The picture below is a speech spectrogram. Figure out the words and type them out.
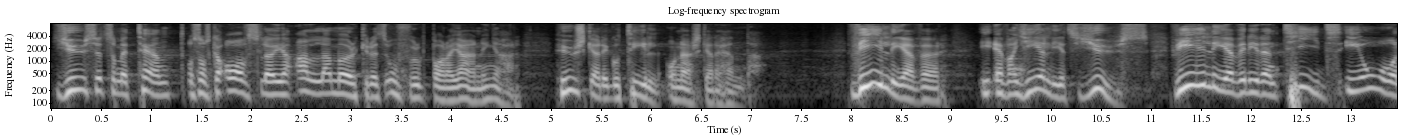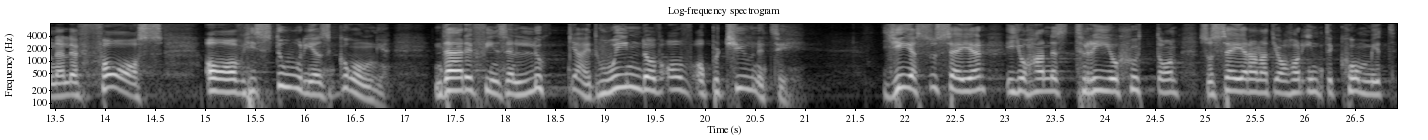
Ljuset som är tänt och som ska avslöja alla mörkrets ofruktbara gärningar. Hur ska det gå till och när ska det hända? Vi lever i evangeliets ljus. Vi lever i den tidseon eller fas av historiens gång där det finns en lucka, ett window of opportunity. Jesus säger i Johannes 3 och 17 så säger han att jag har inte kommit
